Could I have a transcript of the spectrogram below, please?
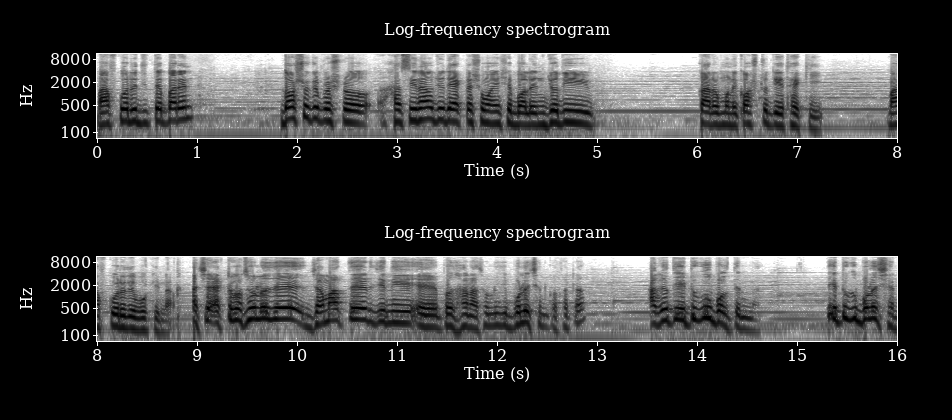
মাফ করে দিতে পারেন। দর্শকের প্রশ্ন, হাসিনাও যদি একটা সময় এসে বলেন, যদি কারও মনে কষ্ট দিয়ে থাকি মাফ করে দেবো কিনা। আচ্ছা একটা কথা হলো যে জামাতের যিনি প্রধান আছেন উনি বলেছেন কথাটা আগে তো এটুকুও বলতেন না। এটুকু বলেছেন।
